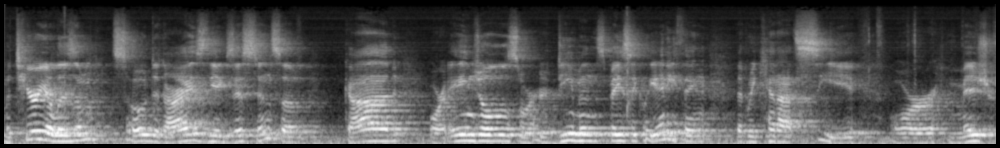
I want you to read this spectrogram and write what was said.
Materialism so denies the existence of God or angels or demons, basically anything that we cannot see or measure.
